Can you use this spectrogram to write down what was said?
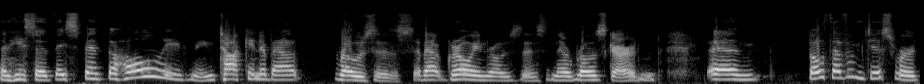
And he said they spent the whole evening talking about roses, about growing roses in their rose garden. And both of them just were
